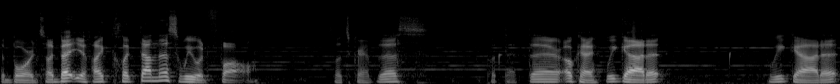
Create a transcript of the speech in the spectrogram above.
the board. So I bet you if I clicked on this, we would fall. So let's grab this, put that there. Okay, we got it. We got it.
